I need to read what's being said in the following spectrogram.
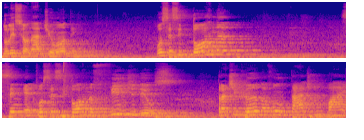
do lecionário de ontem. Você se torna é, você se torna filho de Deus, praticando a vontade do Pai,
